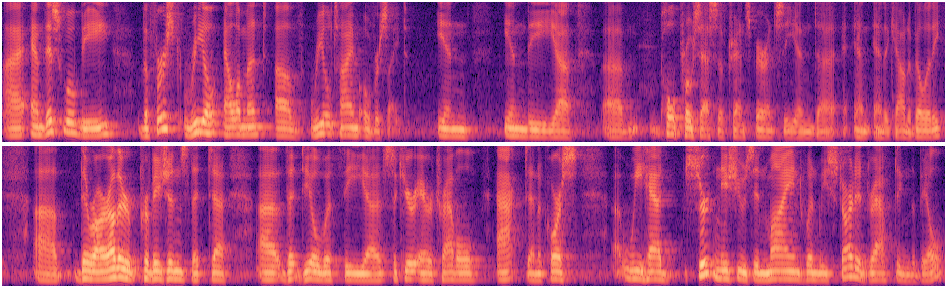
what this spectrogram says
Uh, and this will be the first real element of real time oversight in, in the uh, um, whole process of transparency and, uh, and, and accountability. Uh, there are other provisions that, uh, uh, that deal with the uh, Secure Air Travel Act, and of course, uh, we had certain issues in mind when we started drafting the bill,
